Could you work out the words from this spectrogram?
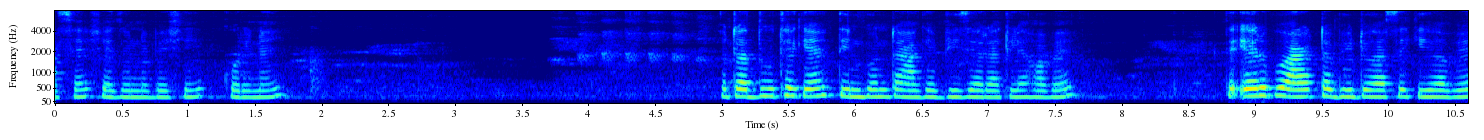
আছে, সেজন্য বেশি করি নাই। এটা দু থেকে তিন ঘণ্টা আগে ভিজে রাখলে হবে। তো এর উপর আরেকটা ভিডিও আছে কীভাবে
